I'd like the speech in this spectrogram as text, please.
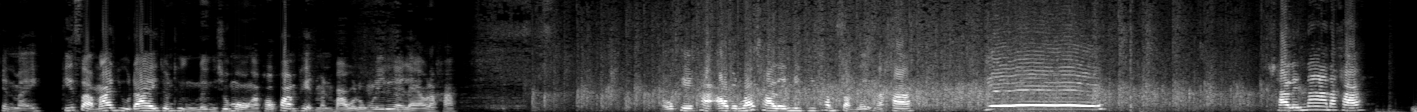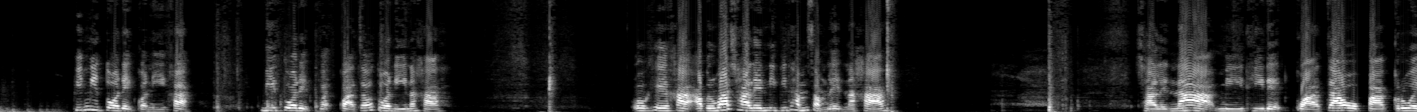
เห็นไหมพีทสามารถอยู่ได้จนถึงหนึ่งชั่วโมงอะเพราะความเผ็ดมันเบาลงเรื่อยๆแล้วนะคะ โอเคค่ะ เอาเป็นว่าชาเลนจ์นี้พีททำสำเร็จนะคะ เย้ชาเลนจ์หน้านะคะ พีทมีตัวเด็ดกว่านี้ค่ะ มีตัวเด็ดกว่าเจ้าตัวนี้นะคะ โอเคค่ะ เอาเป็นว่าชาเลนจ์นี้พีททำสำเร็จนะคะ ชาเลนจ์หน้ามีทีเด็ดกว่าเจ้าปลากล้วย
